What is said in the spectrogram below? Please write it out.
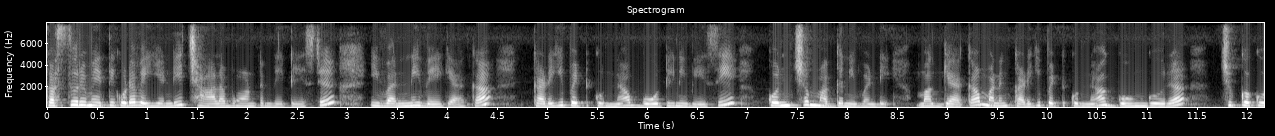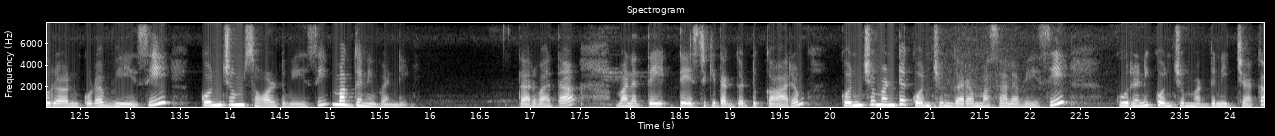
కస్తూరి మేతి కూడా వెయ్యండి చాలా బాగుంటుంది టేస్ట్. ఇవన్నీ వేగాక కడిగి పెట్టుకున్న బోటిని వేసి కొంచెం మగ్గనివ్వండి. మగ్గాక మనం కడిగి పెట్టుకున్న గోంగూర చుక్కకూరను కూడా వేసి కొంచెం సాల్ట్ వేసి మగ్గనివ్వండి. తర్వాత మన టే టేస్ట్కి తగ్గట్టు కారం కొంచెం అంటే కొంచెం గరం మసాలా వేసి కూరని కొంచెం మగ్గనిచ్చాక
